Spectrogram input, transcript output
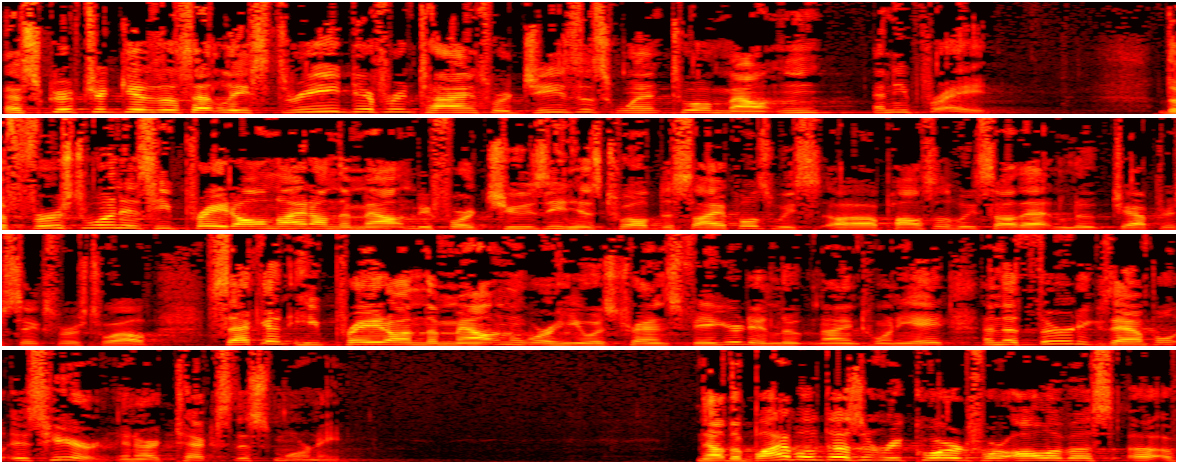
As scripture gives us at least three different times where Jesus went to a mountain and he prayed. The first one is he prayed all night on the mountain before choosing his 12 disciples, we, uh, apostles. We saw that in Luke chapter 6, verse 12. Second, he prayed on the mountain where he was transfigured in Luke 9, 28. And the third example is here in our text this morning. Now, the Bible doesn't record for all of us, uh,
